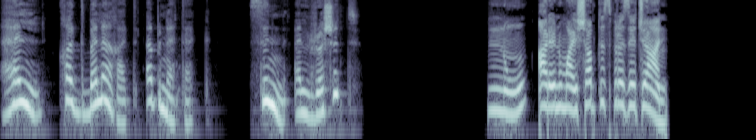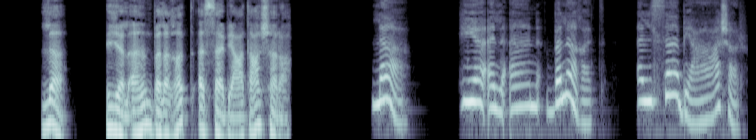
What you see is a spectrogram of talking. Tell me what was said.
هل قد بلغت ابنتك سن الرشد؟ Nu, are numai 17 ani. لا هي الآن بلغت السابعة عشرة لا هي الآن بلغت السابعة عشر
